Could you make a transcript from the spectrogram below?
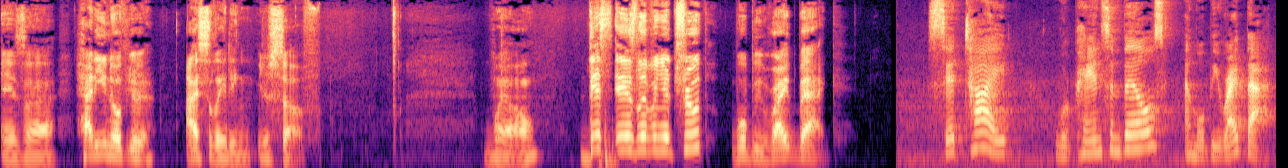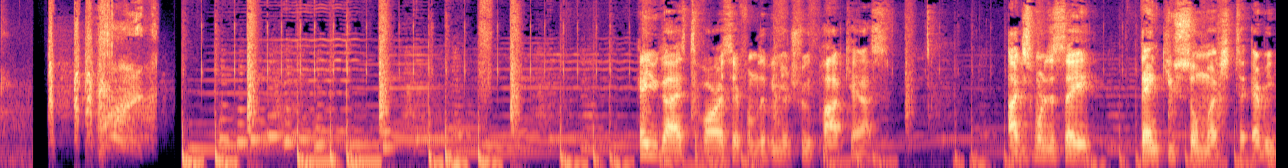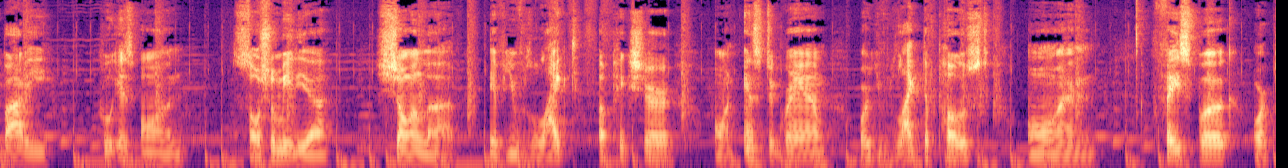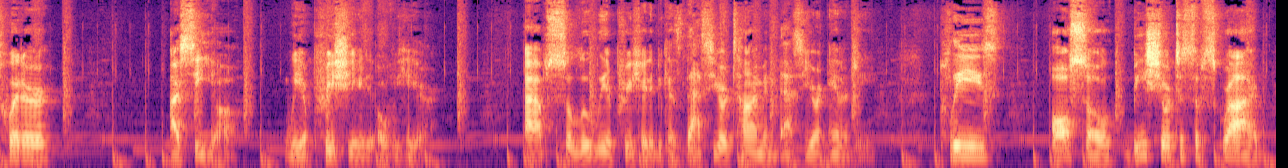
is uh, how do you know if you're isolating yourself? Well, this is Living Your Truth. We'll be right back. Sit tight we're paying some bills and we'll be right back. Hey, you guys, Tavares here from Living Your Truth podcast. I just wanted to say thank you so much to everybody who is on social media showing love. If you've liked a picture on Instagram or you liked a post on Facebook or Twitter, I see y'all. We appreciate it over here. Absolutely appreciate it because that's your time and that's your energy. Please also be sure to subscribe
